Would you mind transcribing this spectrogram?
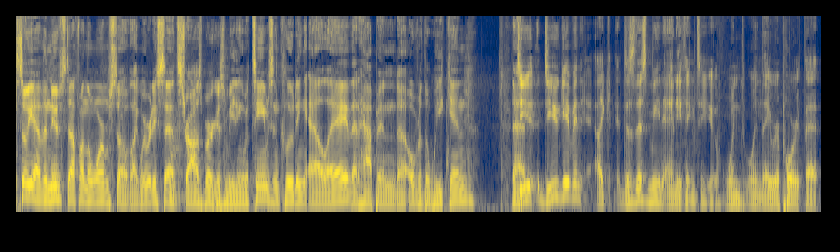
So yeah, the new stuff on the warm stove, like we already said, Strasburg is meeting with teams, including L.A. That happened uh, over the weekend. That, do you do you give in like does this mean anything to you when when they report that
